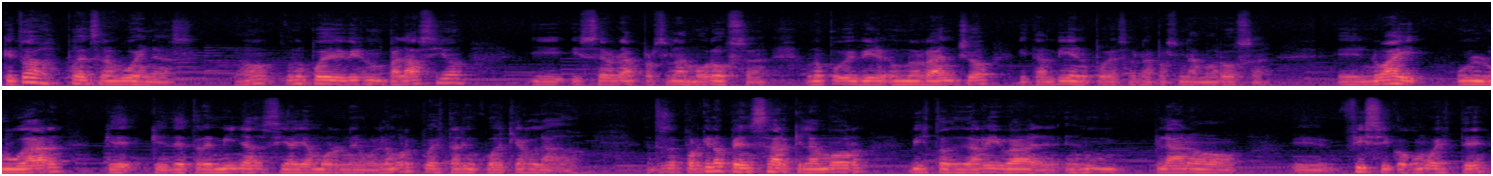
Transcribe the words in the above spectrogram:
que todas pueden ser buenas. ¿no? Uno puede vivir en un palacio y, ser una persona amorosa, uno puede vivir en un rancho y también puede ser una persona amorosa. Eh, no hay un lugar que, determina si hay amor o no. El amor puede estar en cualquier lado. Entonces, ¿por qué no pensar que el amor visto desde arriba, en, un plano eh, físico como este,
